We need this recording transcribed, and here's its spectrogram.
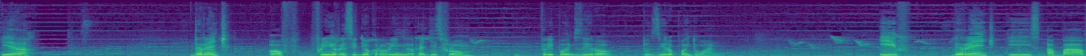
here, the range of free residual chlorine ranges from 3.0 to 0.1. If the range is above,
